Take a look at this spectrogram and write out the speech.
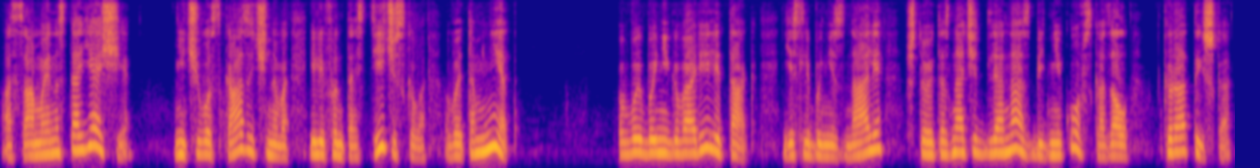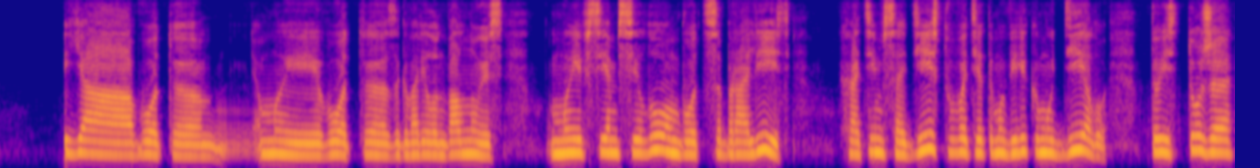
а самые настоящие. Ничего сказочного или фантастического в этом нет». «Вы бы не говорили так, если бы не знали, что это значит для нас, бедняков», — сказал коротышка. «Я вот... Э, мы вот...» э, — заговорил он, волнуясь. «Мы всем селом вот собрались, хотим содействовать этому великому делу, то есть тоже,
